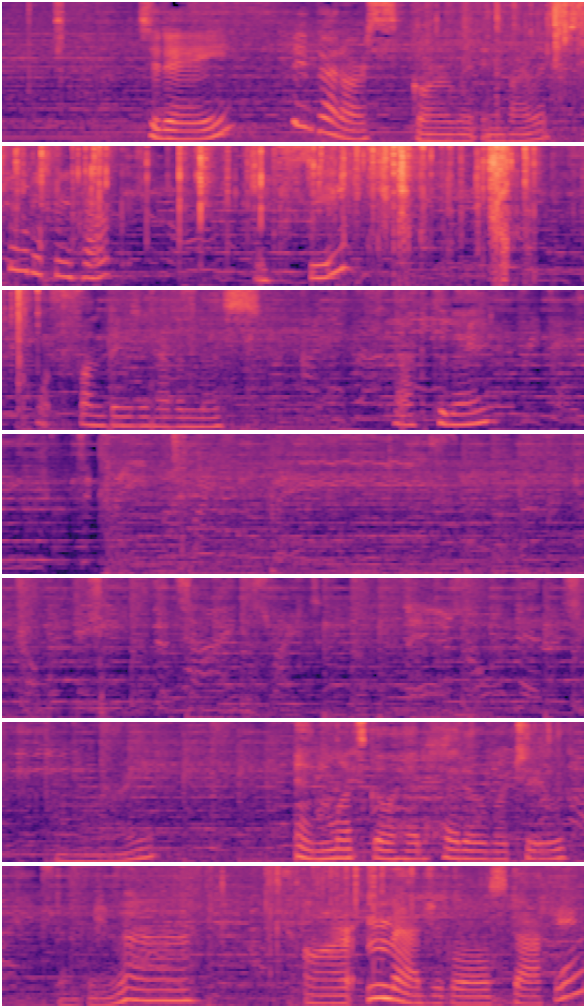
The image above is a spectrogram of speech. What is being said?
Today, we've got our Scarlet and Violet. Just a little free pack. Let's see fun things we have in this pack today. Alright. And let's go ahead head over to our magical stocking.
